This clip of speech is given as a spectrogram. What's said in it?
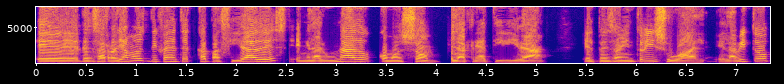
desarrollamos diferentes capacidades en el alumnado como son la creatividad, el pensamiento visual, el hábito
